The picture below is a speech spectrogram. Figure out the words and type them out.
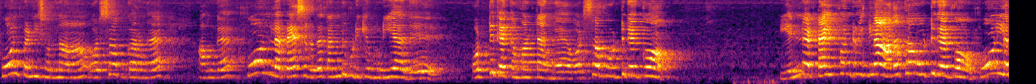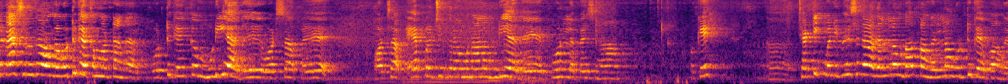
ஃபோன் பண்ணி சொன்னால் வாட்ஸ்அப்புக்காரங்க அவங்க ஃபோனில் பேசுகிறத கண்டுபிடிக்க முடியாது. ஒட்டு கேட்க மாட்டாங்க. வாட்ஸ்அப் ஒட்டு கேட்கும். என்ன டைப் பண்ணுறீங்களோ அதை தான் ஒட்டு கேட்கும். ஃபோனில் பேசுகிறது அவங்க ஒட்டு கேட்க மாட்டாங்க. ஒட்டு கேட்க முடியாது வாட்ஸ்அப்பு வாட்ஸ்அப் ஆப் வச்சுருக்கிறவங்கனால முடியாது ஃபோனில் பேசுனா. ஓகே சட்டிங் பண்ணி பேசுனா அதெல்லாம் பார்ப்பாங்க. எல்லாம் ஒட்டு கேட்பாங்க.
